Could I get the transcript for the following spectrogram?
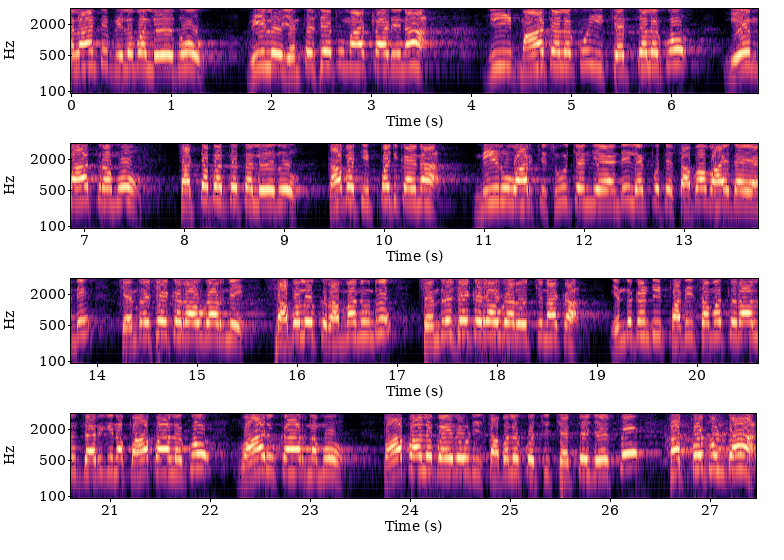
ఎలాంటి విలువ లేదు. వీళ్ళు ఎంతసేపు మాట్లాడినా ఈ మాటలకు ఈ చర్చలకు ఏ మాత్రము చట్టబద్ధత లేదు. కాబట్టి ఇప్పటికైనా మీరు వారికి సూచన చేయండి లేకపోతే సభ వాయిదా వేయండి. చంద్రశేఖరరావు గారిని సభలోకి రమ్మనుండ్రి. చంద్రశేఖరరావు గారు వచ్చినాక ఎందుకంటే ఈ పది సంవత్సరాలు జరిగిన పాపాలకు వారు కారణము. పాపాల భైరవుడి సభలకు వచ్చి చర్చ చేస్తే తప్పకుండా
